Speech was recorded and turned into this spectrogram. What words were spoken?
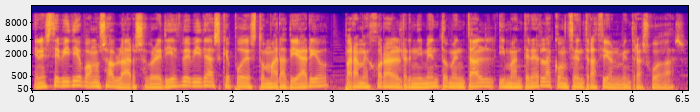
En este vídeo vamos a hablar sobre 10 bebidas que puedes tomar a diario para mejorar el rendimiento mental y mantener la concentración mientras juegas.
